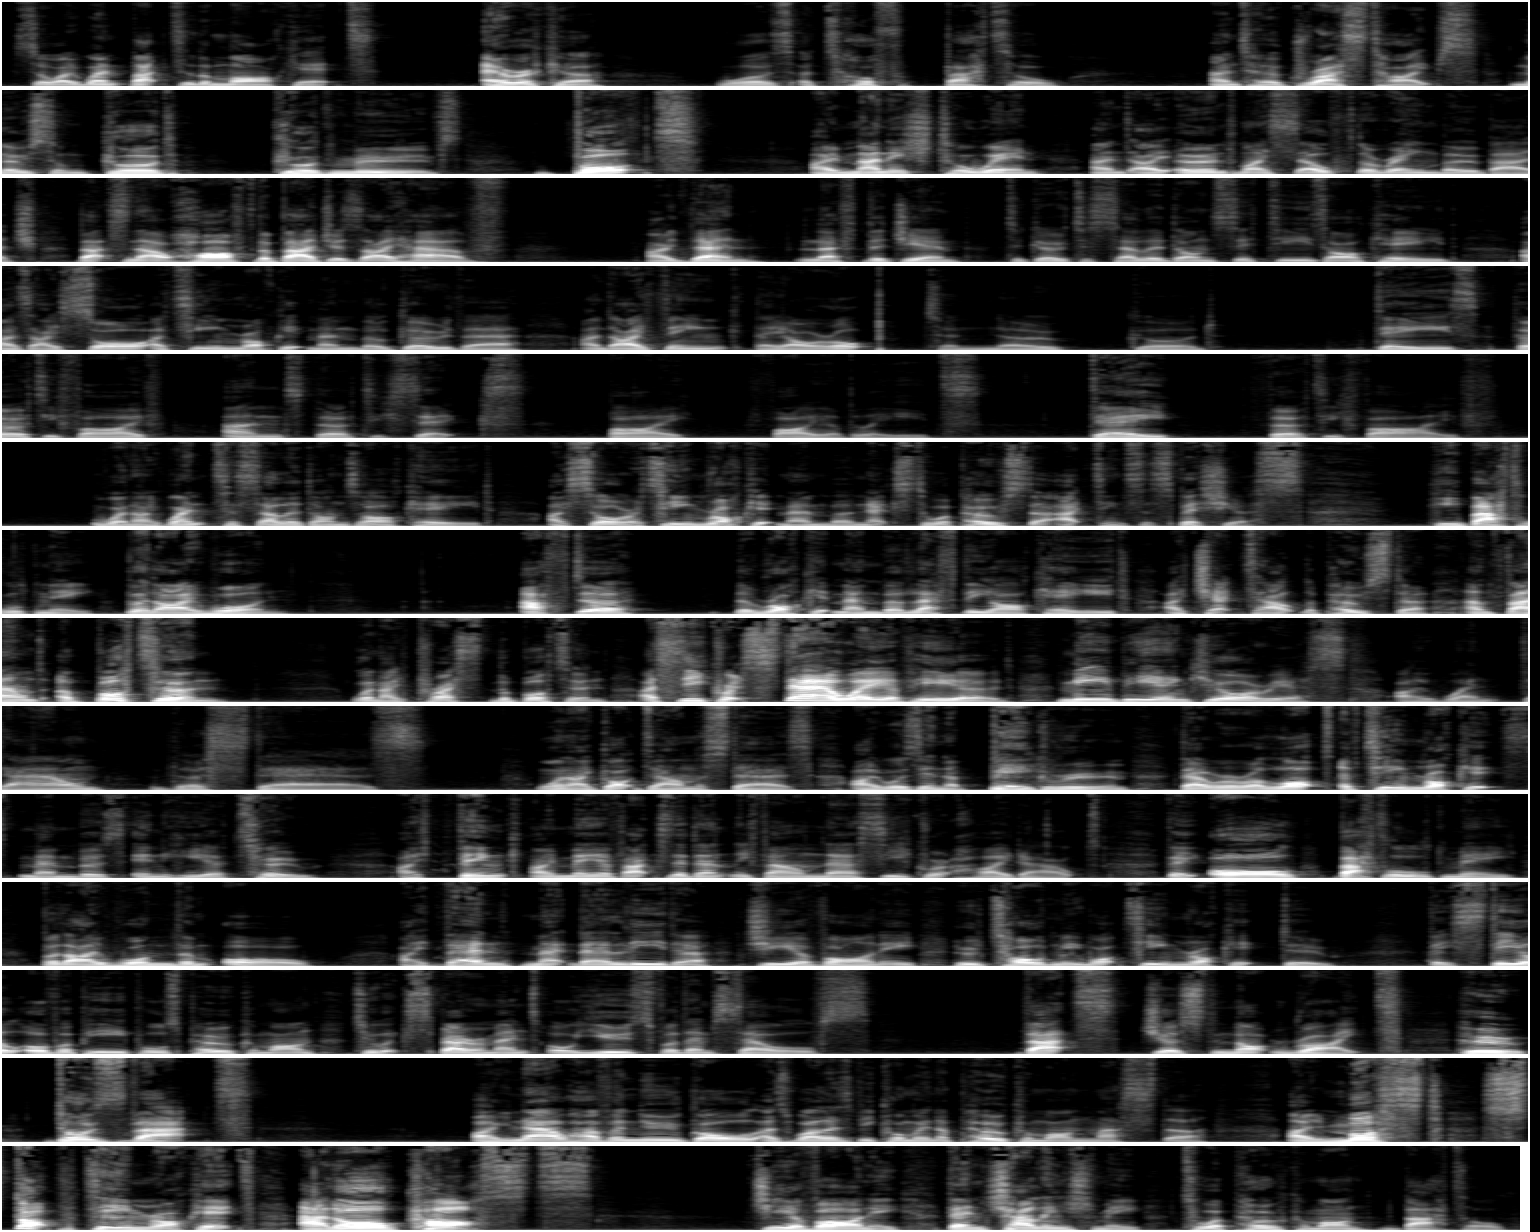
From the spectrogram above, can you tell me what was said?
So I went back to the market. Erika was a tough battle, and her grass types know some good, good moves. But I managed to win, and I earned myself the rainbow badge. That's now half the badges I have. I then left the gym to go to Celadon City's arcade as I saw a Team Rocket member go there, and I think they are up to no good. Days 35 and 36 by Fireblades. Day 35. When I went to Celadon's arcade, I saw a Team Rocket member next to a poster acting suspicious. He battled me, but I won. After the Rocket member left the arcade, I checked out the poster and found a button. When I pressed the button, a secret stairway appeared. Me being curious, I went down the stairs. When I got down the stairs, I was in a big room. There were a lot of Team Rocket's members in here too. I think I may have accidentally found their secret hideout. They all battled me, but I won them all. I then met their leader, Giovanni, who told me what Team Rocket do. They steal other people's Pokemon to experiment or use for themselves. That's just not right. Who does that? I now have a new goal as well as becoming a Pokemon Master. I must stop Team Rocket at all costs. Giovanni then challenged me to a Pokemon battle.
